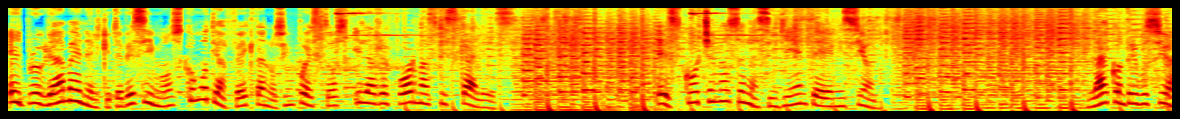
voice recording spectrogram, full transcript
El programa en el que te decimos cómo te afectan los impuestos y las reformas fiscales. Escúchanos en la siguiente emisión. La contribución.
